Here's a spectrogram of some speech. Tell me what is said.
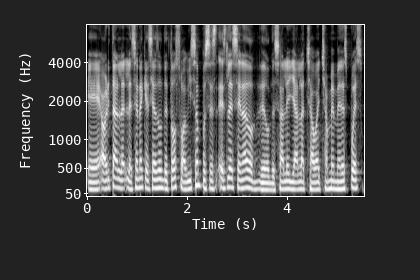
Eh, ahorita la, escena que decías donde todos suavizan, pues es, la escena donde, de donde sale ya la chava hecha meme después,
